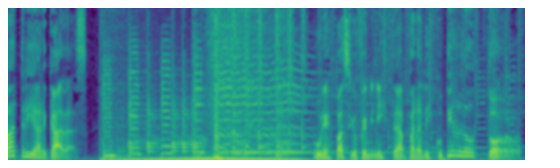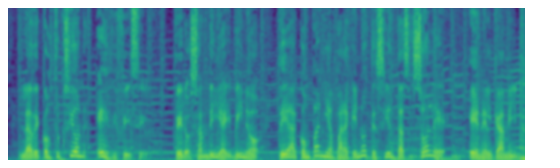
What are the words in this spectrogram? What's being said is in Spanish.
Patriarcadas. Un espacio feminista para discutirlo todo. La deconstrucción es difícil, pero Sandía y Vino te acompaña para que no te sientas sole en el camino.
